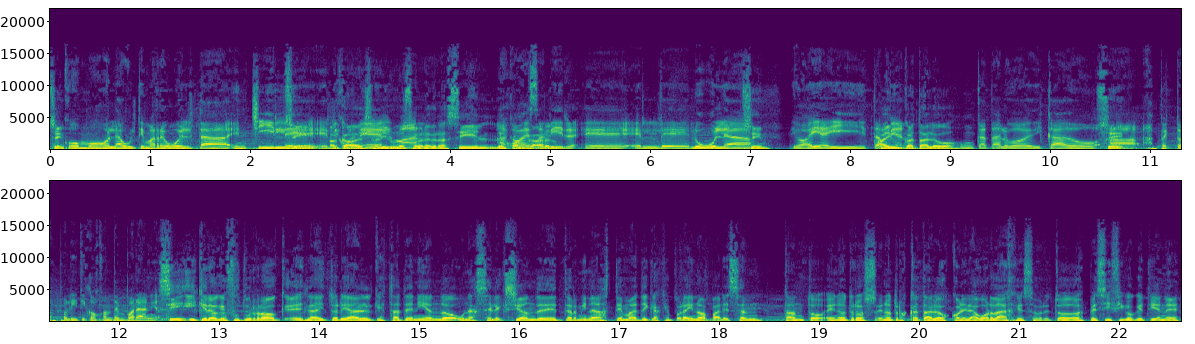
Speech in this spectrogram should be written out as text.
Sí. como la última revuelta en Chile. Sí, el de acaba de Juan salir uno sobre Brasil, de Acaba Juan de salir eh, el de Lula. Digo, ahí, ahí también. un catálogo. Un catálogo dedicado Sí. a aspectos políticos contemporáneos. Sí, y creo que Futurock es la editorial que está teniendo una selección de determinadas temáticas que por ahí no aparecen tanto en otros, en otros catálogos, con el abordaje, sobre todo específico que tiene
